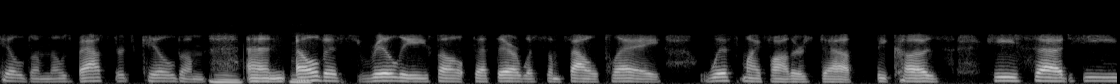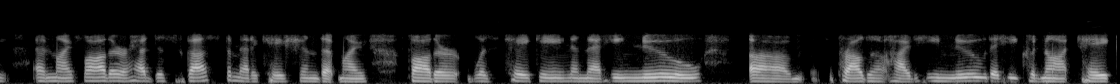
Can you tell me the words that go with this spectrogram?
killed him, those bastards killed him. Mm. And Mm. Elvis really felt that there was some foul play with my father's death because he said he and my father had discussed the medication that my father was taking and that he knew um. He knew that he could not take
